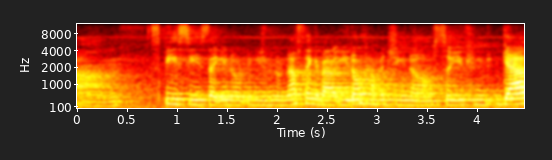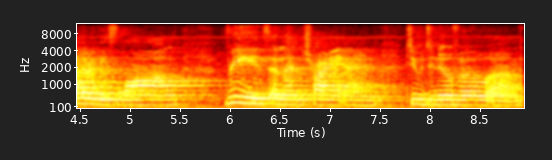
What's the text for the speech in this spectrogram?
um, species that you know, you know nothing about, you don't have a genome, so you can gather these long reads and then try and do de novo um,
